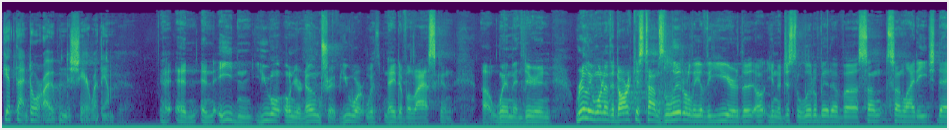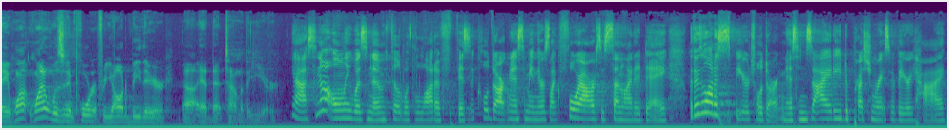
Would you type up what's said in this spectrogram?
get that door open to share with them. Yeah. And, and Eden, you on your Nome trip, you worked with Native Alaskan uh, women during really one of the darkest times, literally, of the year. The, uh, you know, just a little bit of uh, sun, sunlight each day. Why, why, was it important for y'all to be there uh, at that time of the year? Yeah, so not only was Nome filled with a lot of physical darkness, I mean, there's like four hours of sunlight a day, but there's a lot of spiritual darkness. Anxiety, depression rates are very high.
